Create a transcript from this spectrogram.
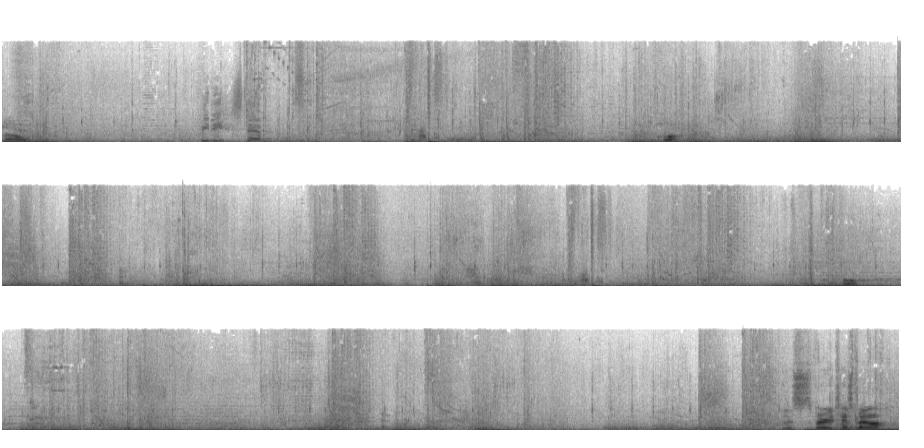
No. BD, stim. Whoa. Oh. This is very tense battle.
